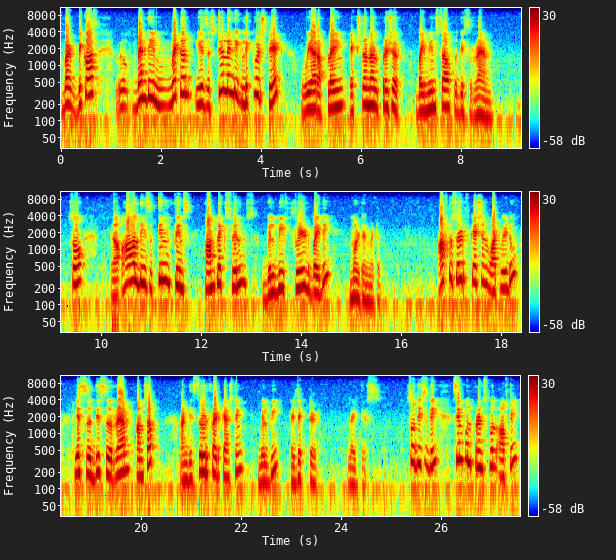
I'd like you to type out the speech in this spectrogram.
But because uh, when the metal is still in the liquid state we are applying external pressure by means of this ram. So all these thin fins complex films will be filled by the molten metal. After solidification what we do? Yes this ram comes up and the solidified casting will be ejected like this. So this is the simple principle of the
